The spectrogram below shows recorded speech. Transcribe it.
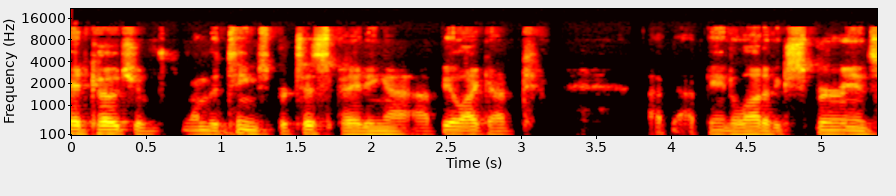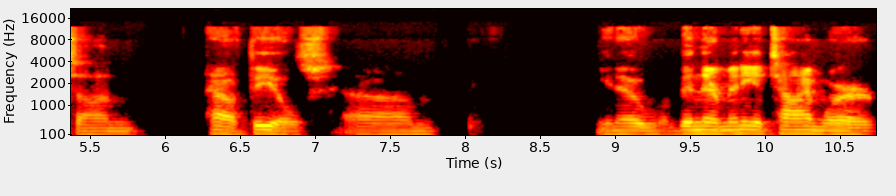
head coach of one of the teams participating, I, I feel like I've, I've, I've gained a lot of experience on how it feels. Um, you know, I've been there many a time where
